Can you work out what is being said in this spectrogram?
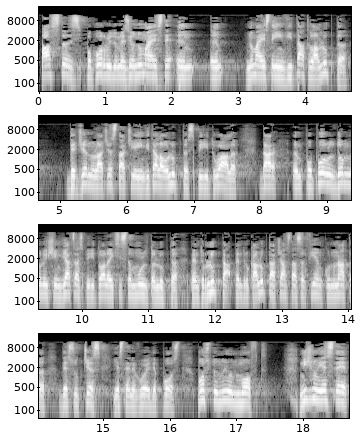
astăzi poporul lui Dumnezeu nu mai este, în, în, nu mai este invitat la luptă, de genul acesta, ci e invitat la o luptă spirituală, dar în poporul Domnului și în viața spirituală există multă luptă. Pentru, lupta, pentru ca lupta aceasta să fie încununată de succes, este nevoie de post. Postul nu e un moft, nici nu este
